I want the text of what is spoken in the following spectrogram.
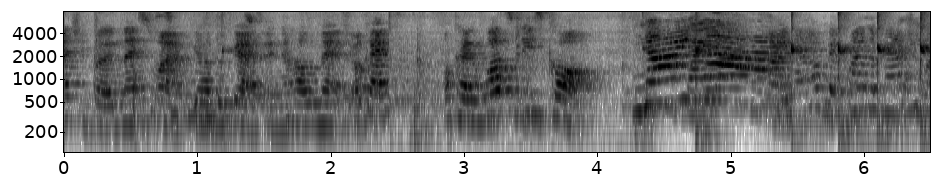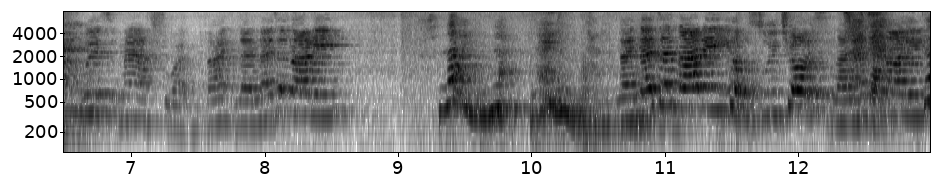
match, but next one you have to guess and how to match, okay? Okay, what's this called? Nine. nine. nine. Okay, find the match one. Where's the match one? Nine, nine, nine, nine. Nine, nine, nine. Nine, nine, nine. You have three choices. Nine, nine, nine.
